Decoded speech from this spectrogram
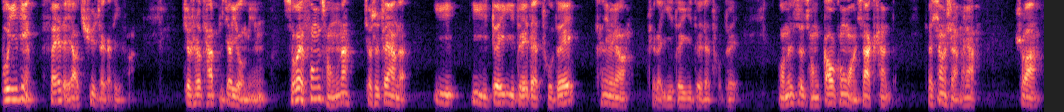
不一定非得要去这个地方，就是它比较有名。所谓封丛呢，就是这样的一一堆一堆的土堆。看见没有？这个一堆一堆的土堆，我们是从高空往下看的，这像什么呀？是吧？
